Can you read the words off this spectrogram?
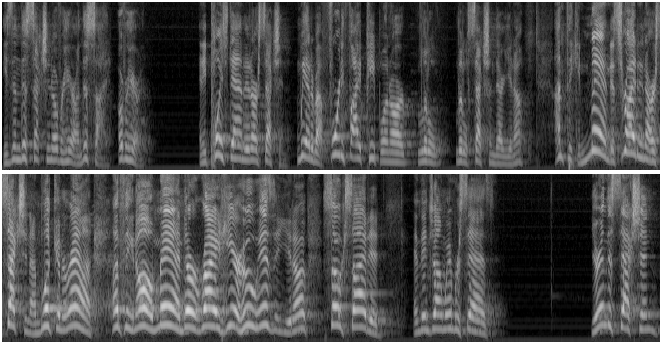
He's in this section over here, on this side, over here. And he points down at our section. We had about 45 people in our little little section there, you know. I'm thinking, man, it's right in our section. I'm looking around. I'm thinking, oh man, they're right here. Who is it? You know, so excited. And then John Wimber says, You're in this section.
